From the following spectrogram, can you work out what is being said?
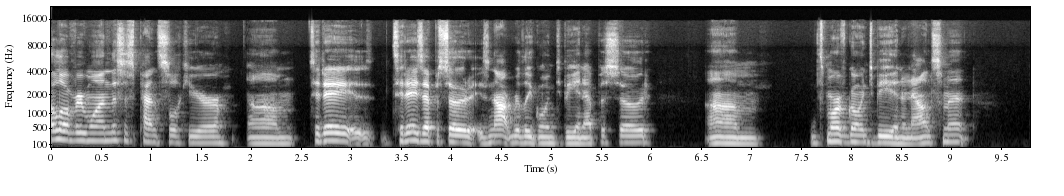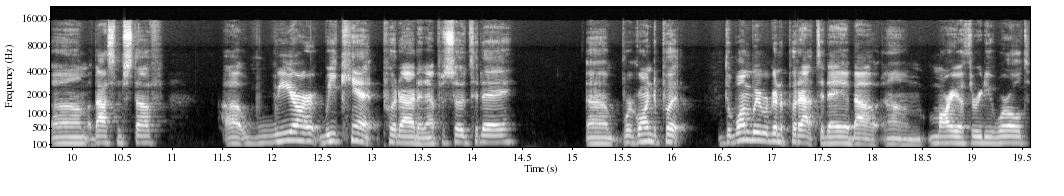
Hello, everyone. This is Pencil here. Um, today, today's episode is not really going to be an episode. Um, it's more of going to be an announcement um, about some stuff. Uh, we are we can't put out an episode today. Uh, we're going to put the one we were going to put out today about um, Mario 3D World.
